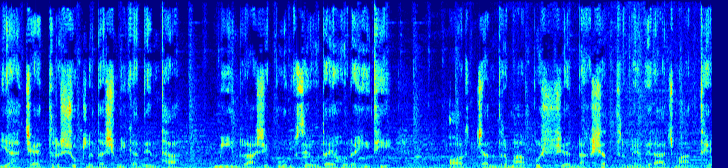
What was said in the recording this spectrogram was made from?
यह चैत्र शुक्ल दशमी का दिन था। मीन राशि पूर्व से उदय हो रही थी और चंद्रमा पुष्य नक्षत्र में विराजमान थे।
